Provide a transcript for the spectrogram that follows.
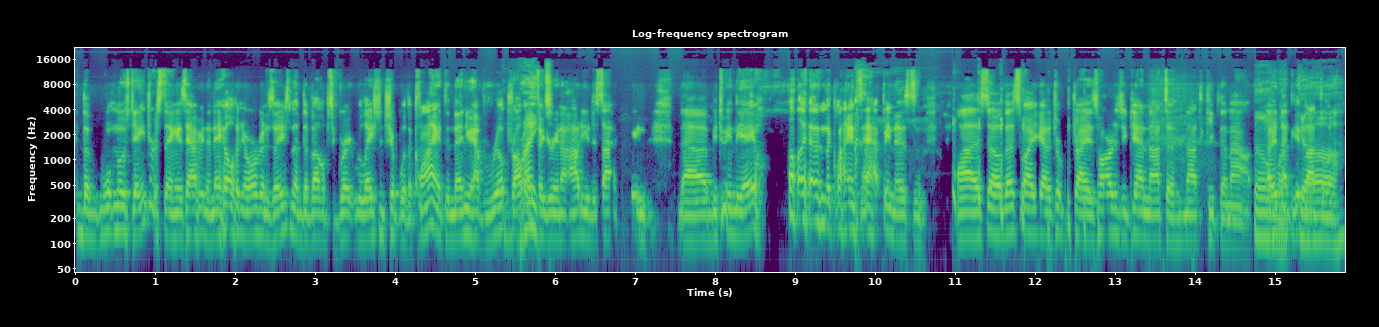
the most dangerous thing is having a nail in your organization that develops a great relationship with a client, and then you have real trouble Right. figuring out how do you decide between uh, between the a-hole and the client's happiness. And uh, so that's why you got to try as hard as you can not to not to keep them out. Oh Uh, my not to get not to god,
